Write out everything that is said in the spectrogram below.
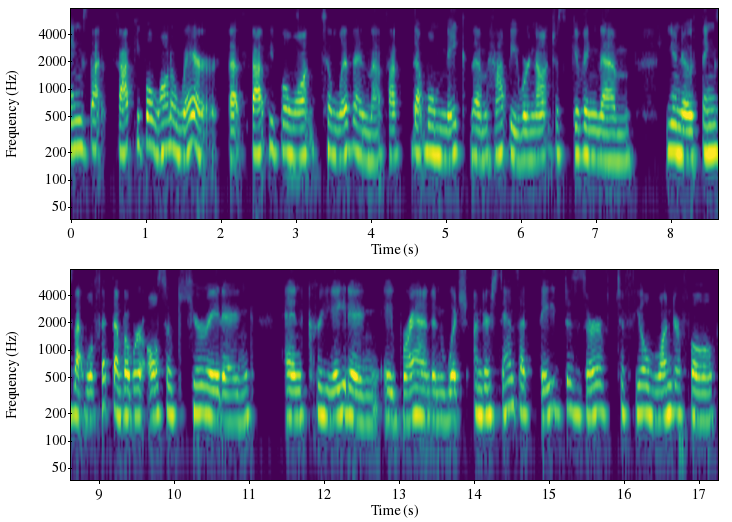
things that fat people want to wear, that fat people want to live in, that fat that will make them happy. We're not just giving them, you know, things that will fit them, but we're also curating and creating a brand in which understands that they deserve to feel wonderful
